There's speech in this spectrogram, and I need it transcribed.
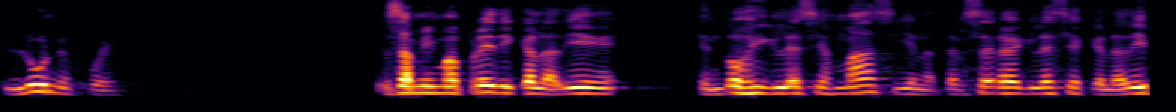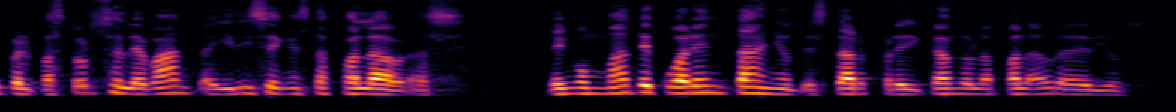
el lunes fue. Esa misma prédica la di en dos iglesias más y en la tercera iglesia que la di, el pastor se levanta y dice en estas palabras, tengo más de 40 años de estar predicando la palabra de Dios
